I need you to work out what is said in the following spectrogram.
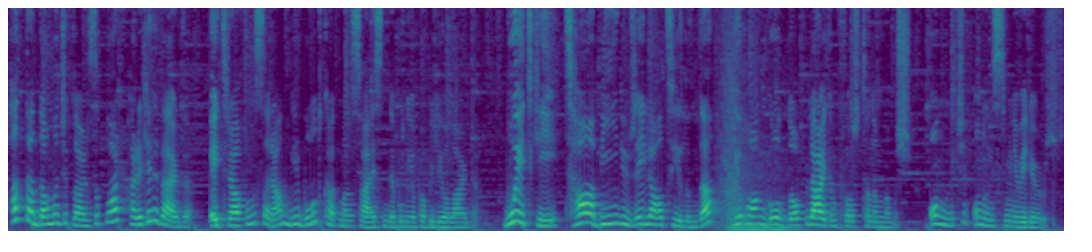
Hatta damlacıklar zıplar hareket ederdi. Etrafını saran bir bulut katmanı sayesinde bunu yapabiliyorlardı. Bu etkiyi ta 1756 yılında Johann Gottlob Leidenfrost tanımlamış. Onun için onun ismini veriyoruz.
